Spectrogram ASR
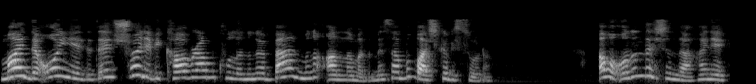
Madde 17'de şöyle bir kavram kullanılıyor. Ben bunu anlamadım. Mesela bu başka bir soru. Ama onun dışında hani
